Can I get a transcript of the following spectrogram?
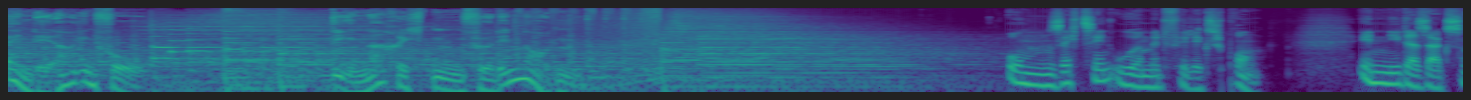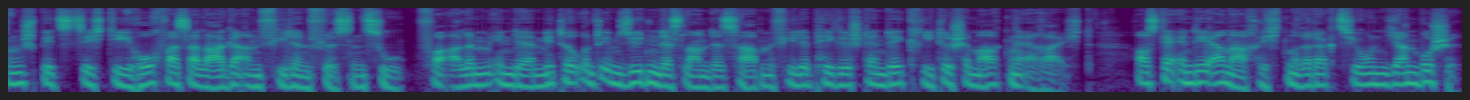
NDR Info. Die Nachrichten für den Norden. Um 16 Uhr mit Felix Sprung. In Niedersachsen spitzt sich die Hochwasserlage an vielen Flüssen zu. Vor allem in der Mitte und im Süden des Landes haben viele Pegelstände kritische Marken erreicht. Aus der NDR Nachrichtenredaktion Jan Busche.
